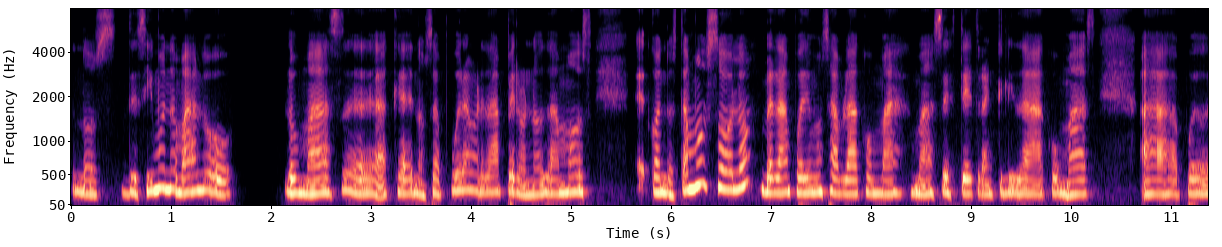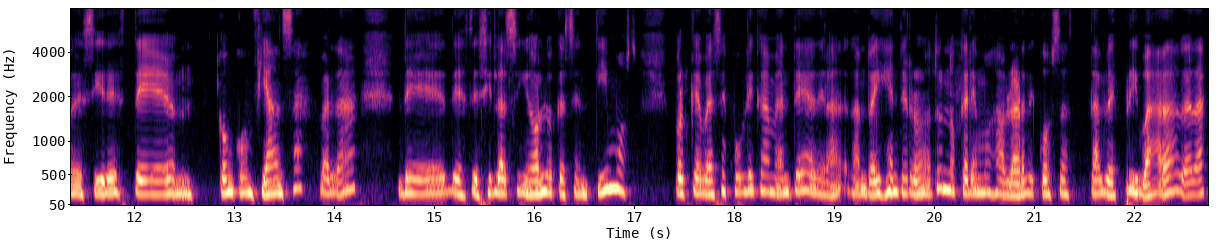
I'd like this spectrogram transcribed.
nos decimos nomás lo, lo más eh, que nos apura, ¿verdad? Pero nos damos, eh, cuando estamos solos, ¿verdad? Podemos hablar con más, más este, tranquilidad, con más, uh, puedo decir, este con confianza, ¿verdad? De, de, decirle al Señor lo que sentimos, porque a veces públicamente, cuando hay gente, nosotros no queremos hablar de cosas tal vez privadas, ¿verdad?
